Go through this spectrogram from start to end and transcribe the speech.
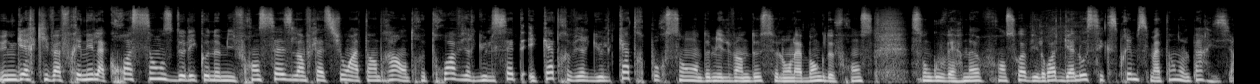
Une guerre qui va freiner la croissance de l'économie française. L'inflation atteindra entre 3,7 et 4,4 en 2022 selon la Banque de France. Son gouverneur François Villeroy de Gallo s'exprime ce matin dans le Parisien.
